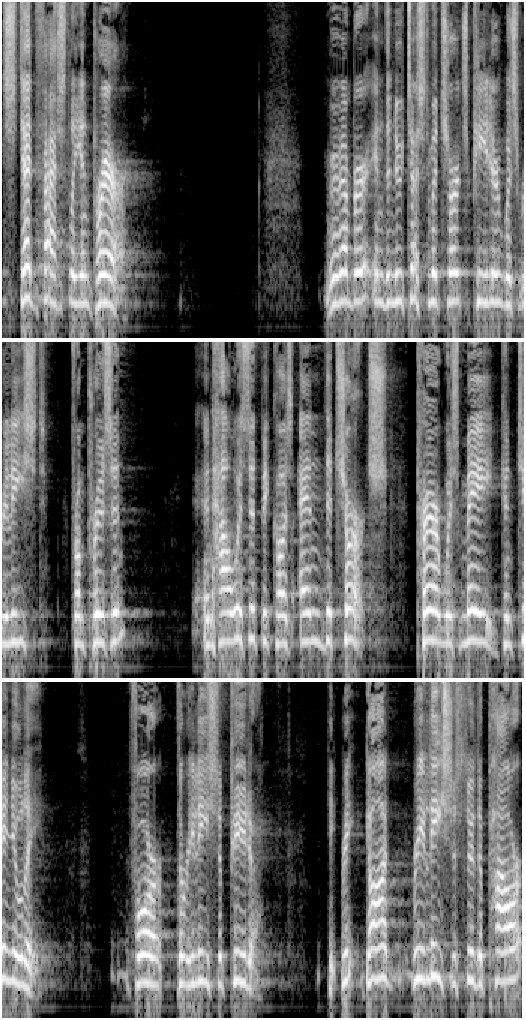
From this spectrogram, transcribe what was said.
steadfastly in prayer. Remember in the New Testament church, Peter was released from prison. And how is it? Because in the church, prayer was made continually for the release of Peter. God releases through the power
